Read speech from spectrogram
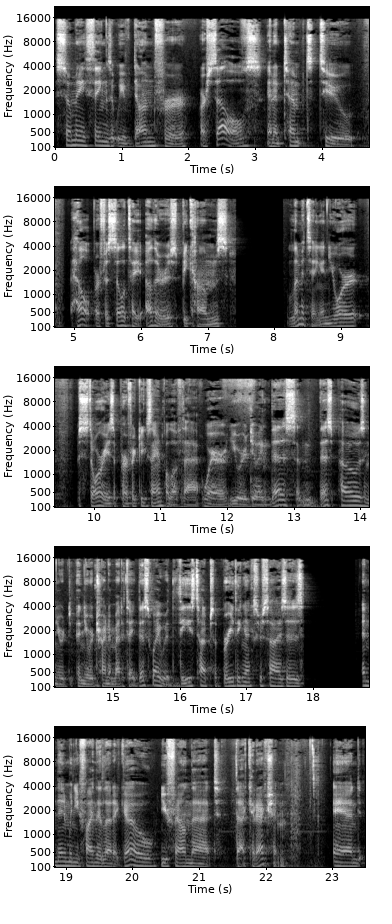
so many things that we've done for ourselves in attempt to help or facilitate others becomes limiting. And your story is a perfect example of that where you were doing this and this pose and you were and you were trying to meditate this way with these types of breathing exercises. And then when you finally let it go you found that that connection. And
